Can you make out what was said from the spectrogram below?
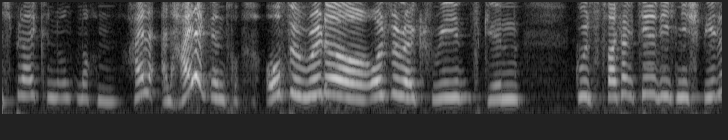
Spieler-Icon und noch ein Highlight, ein Highlight-Intro. Oh, für Riddle und für McQueen Skin. Gut, zwei Charaktere, die ich nie spiele.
